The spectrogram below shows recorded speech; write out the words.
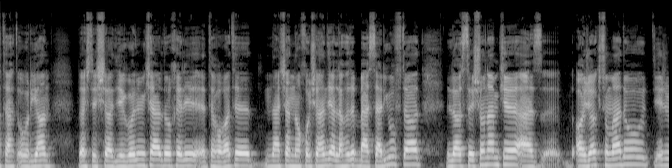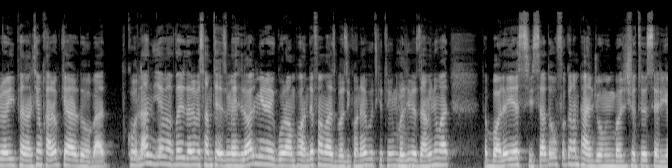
تحت اوریان داشته شادی گل می‌کرد و خیلی اتفاقات نچند ناخوشایندی از لحاظ بسری افتاد. لاستشون هم که از آژاکس اومد و یه جورایی پنالتی هم خراب کرد و بعد کلا یه مقداری داره به سمت ازمهلال میره. گوران پاندف هم از بازیکنایی بود که تو این بازی به زمین اومد. تا بالای 300 و فکر کنم پنجمین بازی شد تو سری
